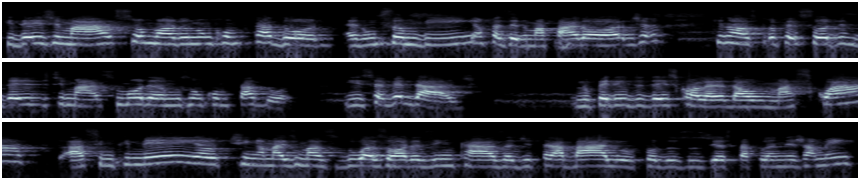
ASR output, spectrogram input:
que desde março eu moro num computador. Era um sambinha fazendo uma paródia, que nós, professores, desde março moramos num computador. Isso é verdade. No período da escola era da 1 às 4, às 5 e meia, eu tinha mais umas duas horas em casa de trabalho todos os dias para planejamento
